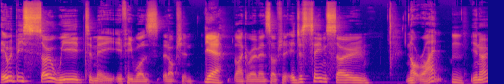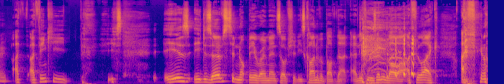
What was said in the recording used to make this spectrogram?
It would be so weird to me if he was an option, Yeah. like a romance option. It just seems so not right. Mm. You know, I I think he he's he is he deserves to not be a romance option. He's kind of above that, and if he was any lower, I feel like I feel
